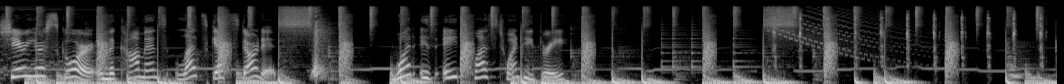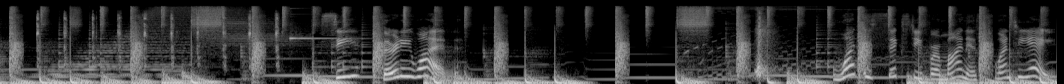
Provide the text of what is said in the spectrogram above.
Share your score in the comments. Let's get started. What is 8 plus 23? C. 31 What is 64 minus 28?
